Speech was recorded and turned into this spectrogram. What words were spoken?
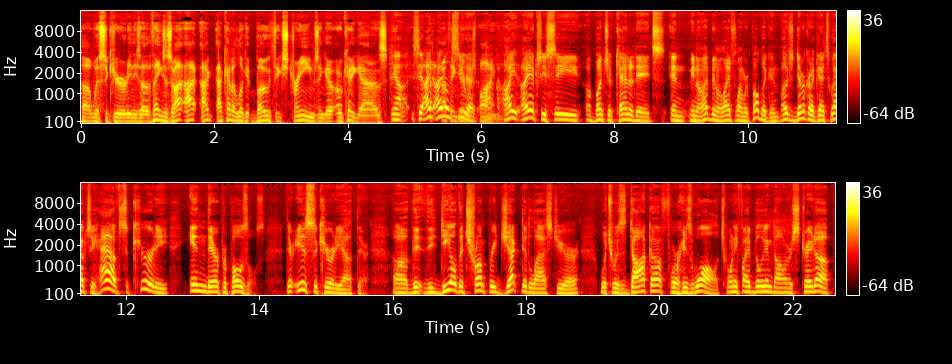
uh, with security and these other things. And so I I, I kind of look at both extremes and go, okay, guys. Yeah, see, I, I don't think see that. responding to I, I, I actually see a bunch of candidates, and you know, I've been a lifelong Republican, a bunch of Democratic candidates who actually have security in their proposals. there is security out there. Uh, the the deal that Trump rejected last year, which was DACA for his wall, twenty five billion dollars straight up,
